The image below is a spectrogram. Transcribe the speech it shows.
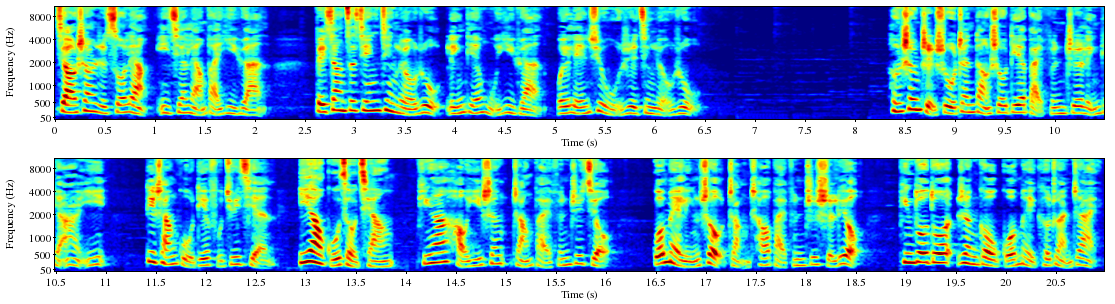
较上日缩量一千两百亿元。北向资金净流入零点五亿元，为连续五日净流入。恒生指数震荡收跌百分之零点二一，地产股跌幅居前，医药股走强，平安好医生涨百分之九，国美零售涨超百分之十六，拼多多认购国美可转债。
